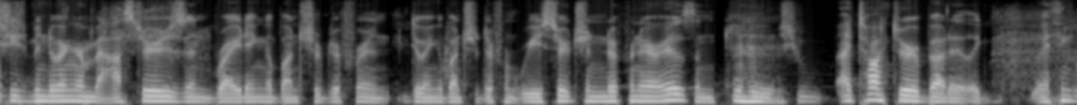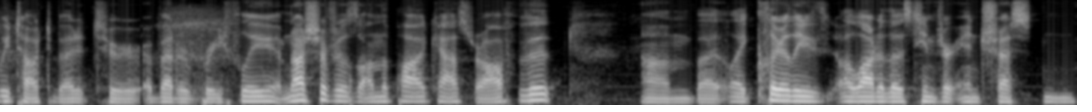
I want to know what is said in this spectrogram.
she's been doing her masters and writing a bunch of different doing a bunch of different research in different areas and Mhm. she, i talked to her about it like i think we talked about it to her about her briefly i'm not sure if it was on the podcast or off of it um, but like clearly a lot of those teams are interested in,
